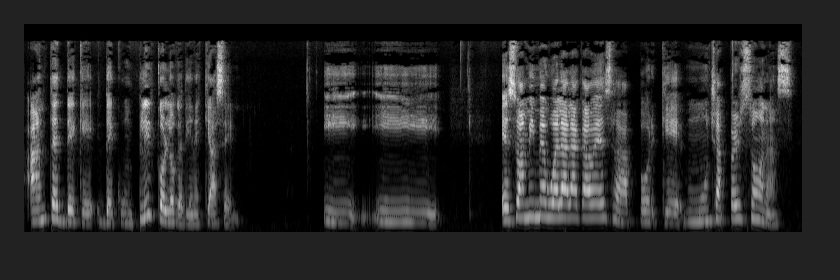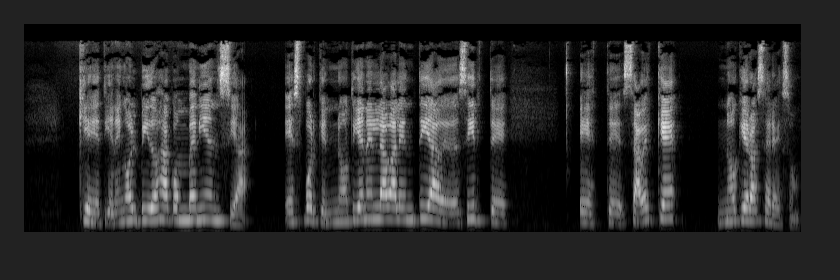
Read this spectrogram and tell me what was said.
antes de, que, de cumplir con lo que tienes que hacer. Y, y eso a mí me vuela la cabeza porque muchas personas que tienen olvidos a conveniencia es porque no tienen la valentía de decirte, este, ¿sabes qué? No quiero hacer eso.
